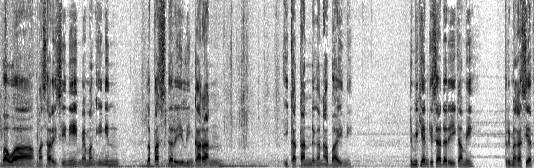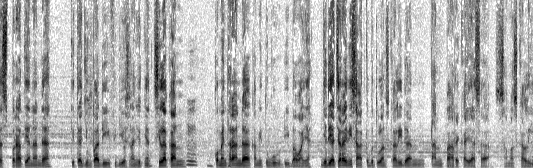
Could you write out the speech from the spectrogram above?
bahwa Mas Haris ini memang ingin lepas dari lingkaran ikatan dengan Abah ini. Demikian kisah dari kami. Terima kasih atas perhatian Anda. Kita jumpa di video selanjutnya. Silakan komentar Anda kami tunggu di bawah ya. Jadi acara ini sangat kebetulan sekali dan tanpa rekayasa sama sekali.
